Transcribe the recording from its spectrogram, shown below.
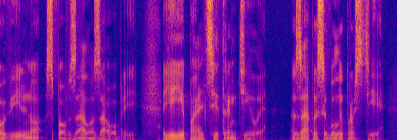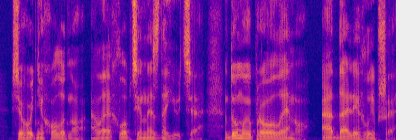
повільно сповзало за обрій. Її пальці тремтіли. Записи були прості. Сьогодні холодно, але хлопці не здаються. Думаю про Олену, а далі глибше.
